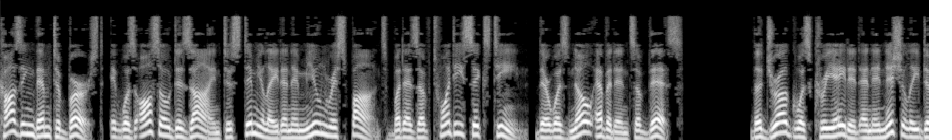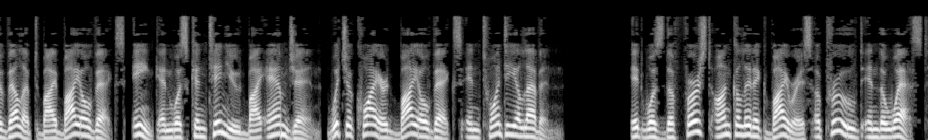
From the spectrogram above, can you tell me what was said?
causing them to burst. It was also designed to stimulate an immune response but as of 2016, there was no evidence of this. The drug was created and initially developed by Biovex, Inc. and was continued by Amgen, which acquired Biovex in 2011. It was the first oncolytic virus approved in the West.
